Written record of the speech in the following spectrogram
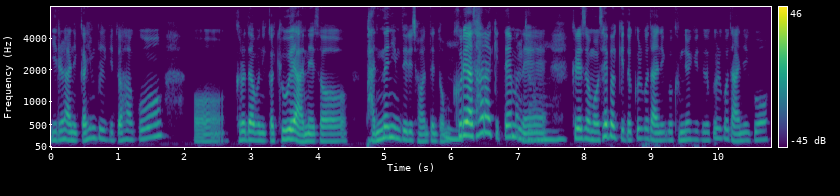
일을 하니까 힘들기도 하고 어 그러다 보니까 교회 안에서 받는 힘들이 저한테 너무 음. 그래야 살았기 때문에 음. 그래서 뭐 새벽기도 끌고 다니고 금요기도 끌고 다니고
